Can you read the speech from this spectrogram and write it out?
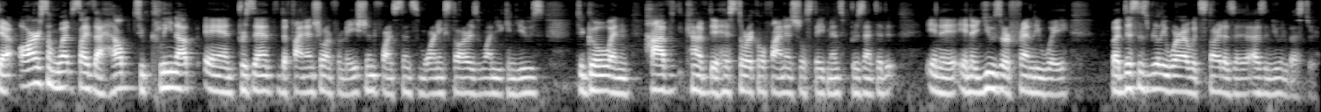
There are some websites that help to clean up and present the financial information. For instance, Morningstar is one you can use to go and have kind of the historical financial statements presented in a, in a user friendly way. But this is really where I would start as a, as a new investor.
